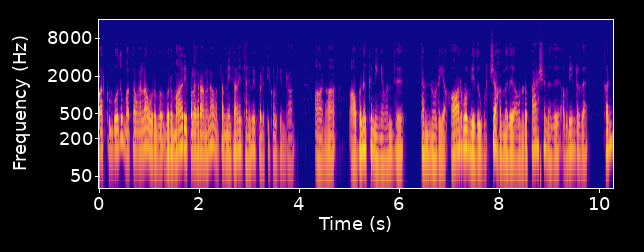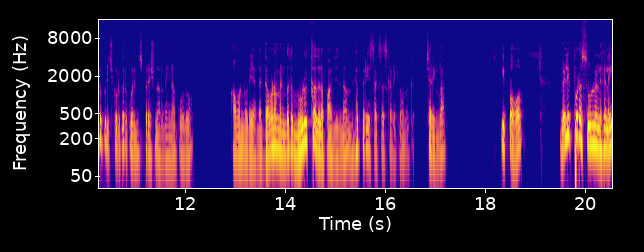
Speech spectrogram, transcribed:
பார்க்கும்போது மற்றவங்கெல்லாம் ஒரு ஒரு மாதிரி பழகுறாங்கன்னா அவன் தன்னை தானே கொள்கின்றான். ஆனால் அவனுக்கு நீங்கள் வந்து தன்னுடைய ஆர்வம் எது உற்சாகம் எது அவனோட பேஷன் எது அப்படின்றத கண்டுபிடிச்சு கொடுக்குறக்கு ஒரு இன்ஸ்பிரேஷன் இருந்தீங்கன்னா போதும். அவனுடைய அந்த கவனம் என்பது முழுக்க அதில் பாஞ்சதுன்னா மிகப்பெரிய சக்ஸஸ் கிடைக்கும் அவனுக்கு சரிங்களா? இப்போ வெளிப்புற சூழ்நிலைகளை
